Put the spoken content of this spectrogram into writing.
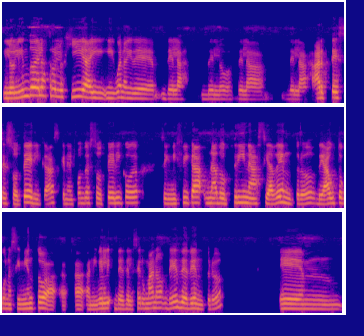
Y lo lindo de la astrología y, bueno, y de, de, las, de, lo, de, la, de las artes esotéricas, que en el fondo esotérico significa una doctrina hacia adentro, de autoconocimiento a, a, nivel desde el ser humano, desde dentro. Em,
